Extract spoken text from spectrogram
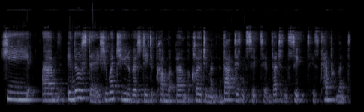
he, um, in those days, he went to university to become um, a clergyman, that didn't suit him. That didn't suit his temperament.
